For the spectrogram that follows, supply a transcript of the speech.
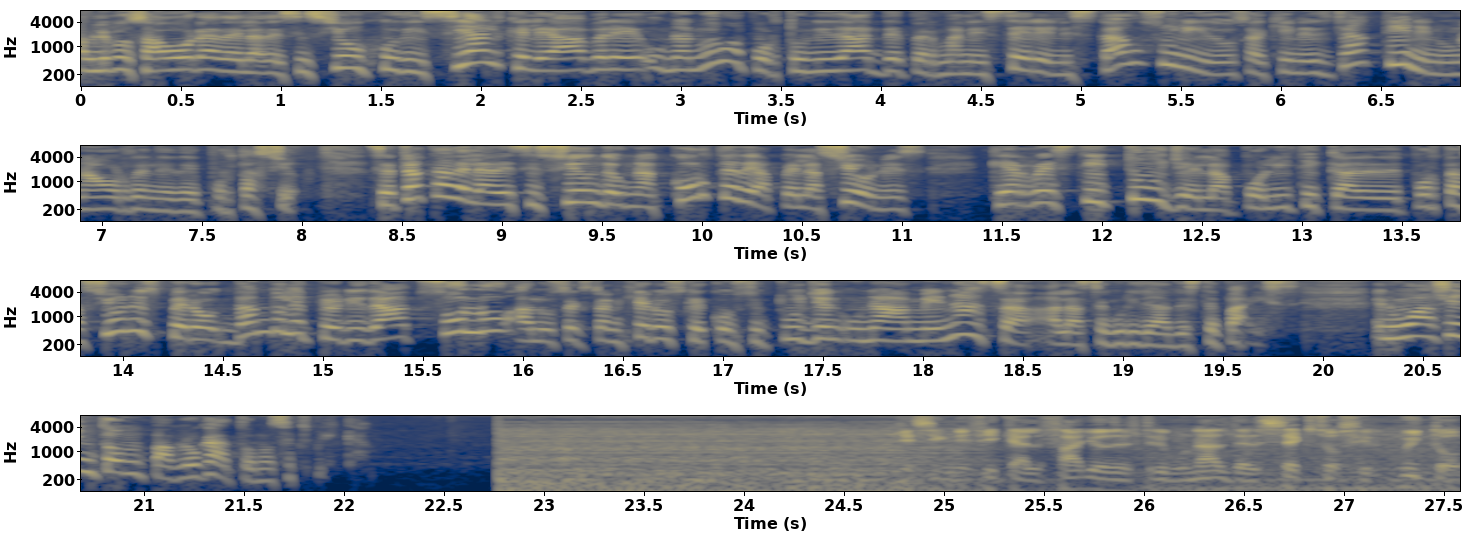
Hablemos ahora de la decisión judicial que le abre una nueva oportunidad de permanecer en Estados Unidos a quienes ya tienen una orden de deportación. Se trata de la decisión de una Corte de Apelaciones que restituye la política de deportaciones, pero dándole prioridad solo a los extranjeros que constituyen una amenaza a la seguridad de este país. En Washington, Pablo Gato nos explica. ¿Qué significa el fallo del Tribunal del Sexto Circuito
